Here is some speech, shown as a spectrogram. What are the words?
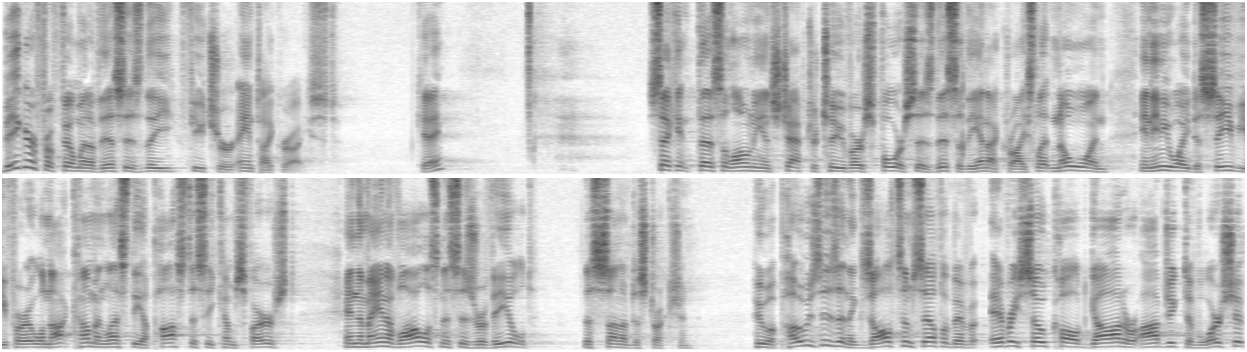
bigger fulfillment of this is the future Antichrist. Okay? Second Thessalonians chapter 2 verse 4 says this of the Antichrist, let no one in any way deceive you, for it will not come unless the apostasy comes first, and the man of lawlessness is revealed, the son of destruction who opposes and exalts himself above every so called God or object of worship,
